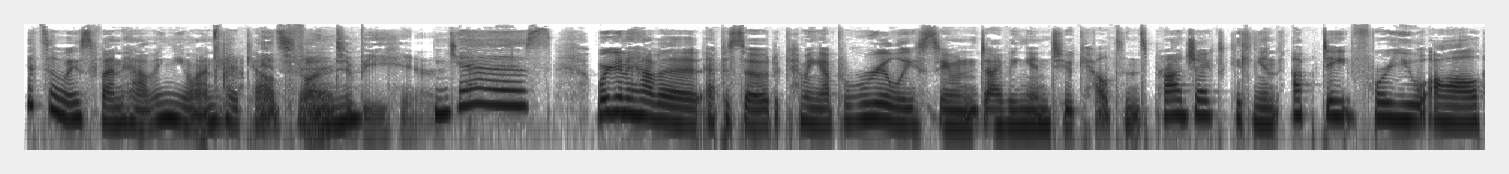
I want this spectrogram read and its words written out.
It's always fun having you on here, Kelton. It's fun to be here. Yes. We're going to have an episode coming up really soon, diving into Kelton's project, getting an update for you all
